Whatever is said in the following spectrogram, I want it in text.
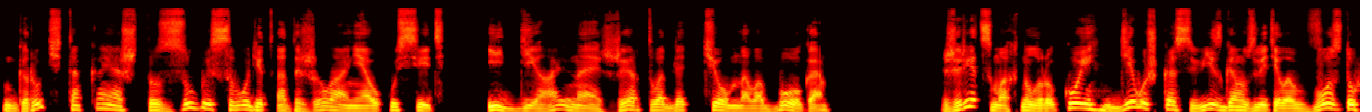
Грудь такая, что зубы сводит от желания укусить. Идеальная жертва для темного бога. Жрец махнул рукой, девушка с визгом взлетела в воздух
